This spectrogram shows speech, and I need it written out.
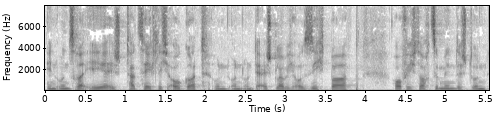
in unserer Ehe ist tatsächlich auch Gott und, und, und der ist, glaube ich, auch sichtbar hoffe ich doch zumindest. Und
